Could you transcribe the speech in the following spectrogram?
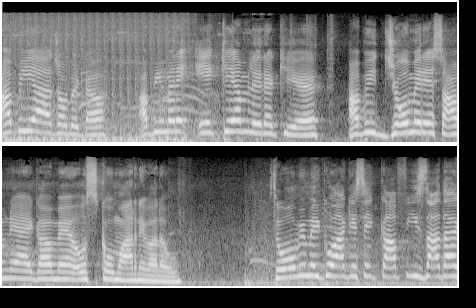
अभी आ जाओ बेटा। अभी मैंने एक ले रखी है। अभी जो मेरे सामने आएगा, मैं उसको मारने वाला हूँ। तो अभी मेरे को आगे से काफ़ी ज़्यादा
